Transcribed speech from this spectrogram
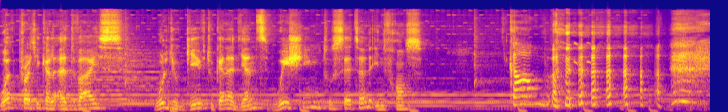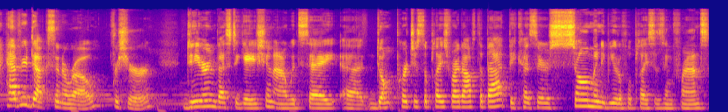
What practical advice would you give to Canadians wishing to settle in France? come. Have your ducks in a row, for sure. Do your investigation. I would say uh, don't purchase a place right off the bat because there's so many beautiful places in France.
